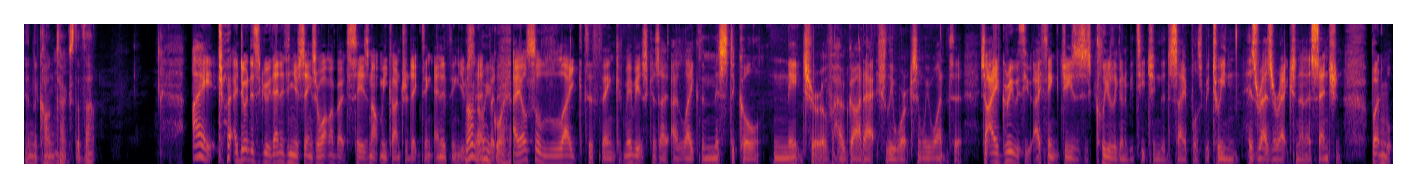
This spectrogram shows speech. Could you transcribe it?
in the context of that. I I don't disagree with anything you're saying. So what I'm about to say is not me contradicting anything you've no, said. No, you but go ahead. I also like to think maybe it's because I, I like the mystical nature of how God actually works, and we want to. So I agree with you. I think Jesus is clearly going to be teaching the disciples between his resurrection and ascension, but. Mm.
